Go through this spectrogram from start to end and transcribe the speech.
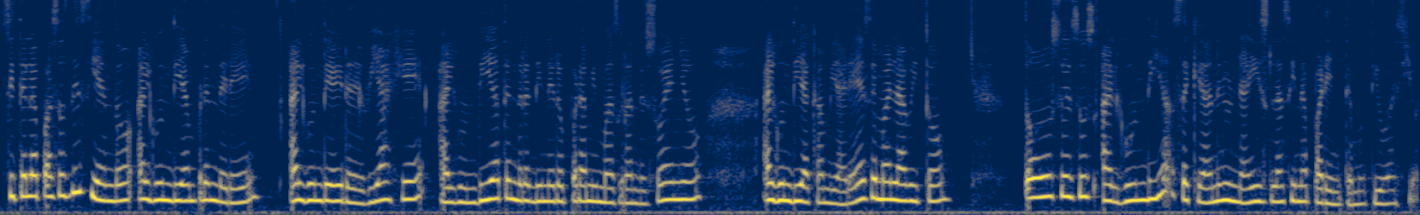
Si te la pasas diciendo algún día emprenderé, algún día iré de viaje, algún día tendré el dinero para mi más grande sueño, algún día cambiaré ese mal hábito, todos esos algún día se quedan en una isla sin aparente motivación.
